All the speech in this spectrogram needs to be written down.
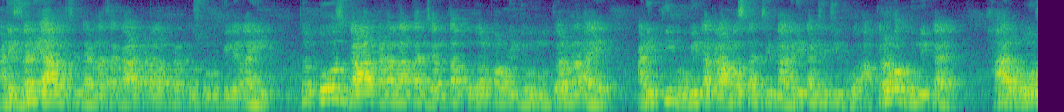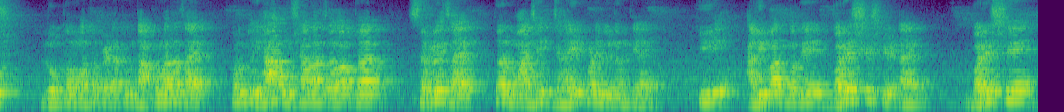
आणि जर यावर्षी धरणाचा गाळ काढायला प्रयत्न सुरू केले नाही तर तोच गाळ काढायला आता जनता कुदळ पावणी घेऊन उतरणार आहे. आणि ती भूमिका ग्रामस्थांची नागरिकांची जी भू- आक्रमक भूमिका आहे हा रोष लोक मतपेटातून दाखवणारच आहेत. परंतु ह्या रोषाला जबाबदार सगळेच आहेत. तर माझी जाहीरपणे विनंती आहे की अलिबागमध्ये बरेचसे शेट आहेत बरेचसे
